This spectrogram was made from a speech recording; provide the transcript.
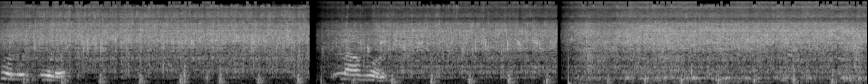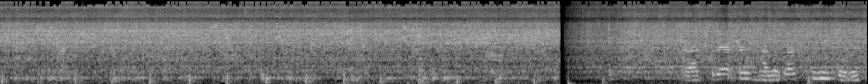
হলুদ গুঁড়ো লবণ রাত্রে একটা তুমি করেছ।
